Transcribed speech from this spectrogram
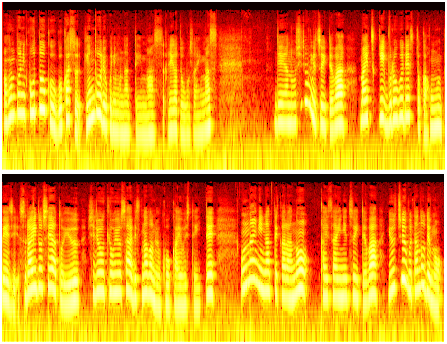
まあ、本当に江東区を動かす原動力にもなっています。ありがとうございます。であの資料については毎月ブログですとかホームページ、スライドシェアという資料共有サービスなどの公開をしていて、オンラインになってからの開催については YouTube などでも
